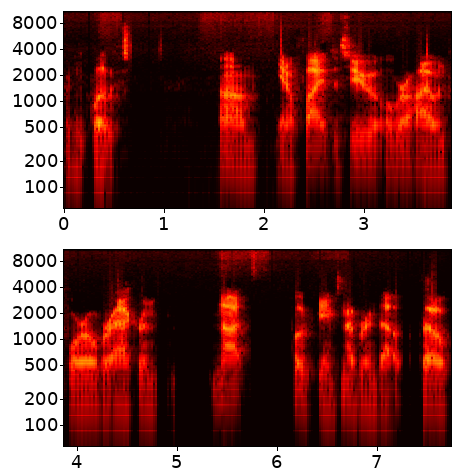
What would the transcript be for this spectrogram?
really close. Um, you know, five to two over Ohio and four over Akron. Not close games, never in doubt. So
